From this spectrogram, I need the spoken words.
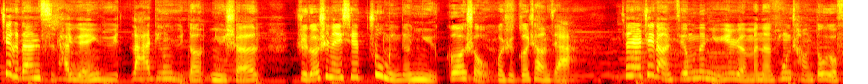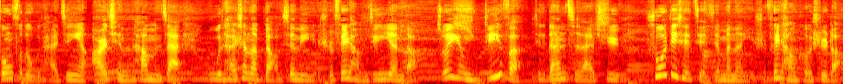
这个单词它源于拉丁语的女神，指的是那些著名的女歌手或是歌唱家。参加这档节目的女艺人们呢，通常都有丰富的舞台经验，而且呢，她们在舞台上的表现力也是非常惊艳的。所以用 diva 这个单词来去说这些姐姐们呢，也是非常合适的。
